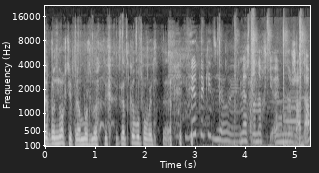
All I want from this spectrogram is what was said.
Тебе ногті прям можна відколупувати. Я так і делаю. Вместо ногтя, е, ножа, да?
